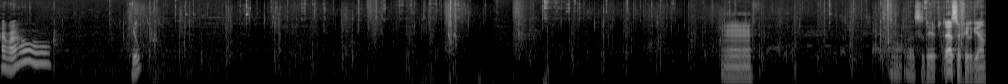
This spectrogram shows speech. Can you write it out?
hello. Nope. Hmm. Oh, that's a dude. That's a field gun.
